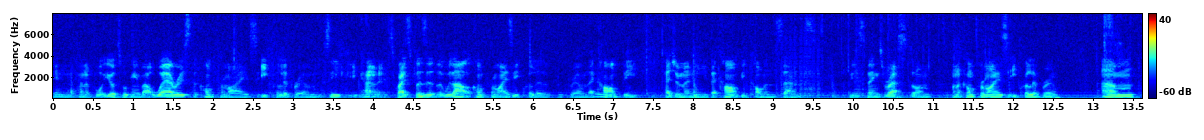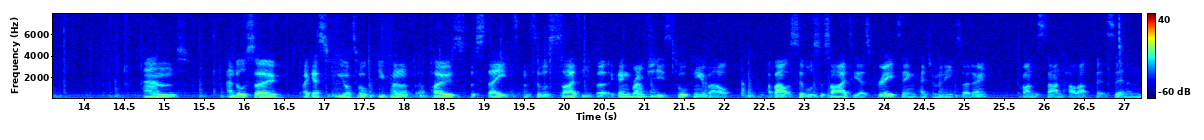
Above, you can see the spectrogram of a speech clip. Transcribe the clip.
in kind of what you're talking about, where is the compromise equilibrium? Because he, he kind of, it's quite explicit that without a compromise equilibrium, there can't be hegemony, there can't be common sense. These things rest on, on a compromise equilibrium. Um, and and also, I guess you're talk, you kind of oppose the state and civil society, but again, Gramsci's talking about about civil society as creating hegemony. So I don't understand how that fits in, and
